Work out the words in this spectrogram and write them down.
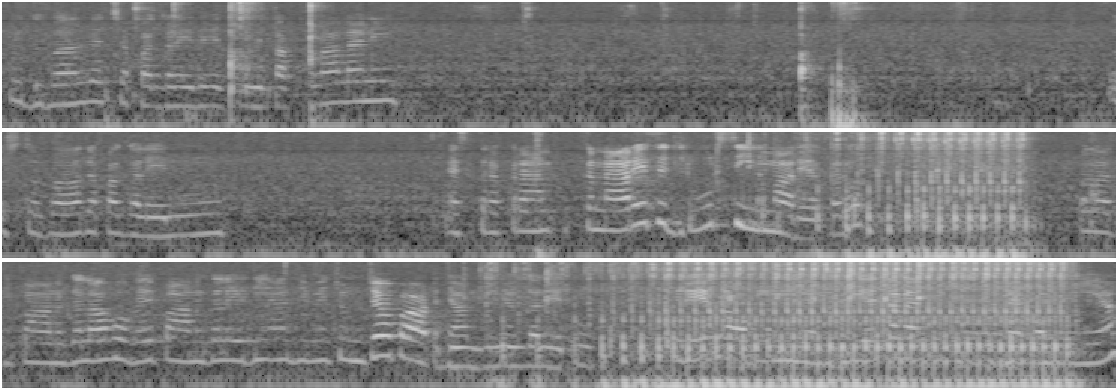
ਉਸ ਤੋਂ ਬਾਅਦ ਵਿੱਚ ਆਪਾਂ ਗਲੇ ਦੇ ਵਿੱਚ ਜਿਵੇਂ ਟੱਕ ਲਾ ਲੈਣੀ। ਉਸ ਤੋਂ ਬਾਅਦ ਆਪਾਂ ਗਲੇ ਨੂੰ ਇਸ ਤਰ੍ਹਾਂ ਕਿਨਾਰੇ ਤੇ ਜ਼ਰੂਰ ਸੀਨ ਮਾਰਿਆ ਕਰੋ। ਭਲਾ ਦੀ ਪਾਨ ਗਲਾ ਹੋਵੇ, ਪਾਨ ਗਲੇ ਦੀਆਂ ਜਿਵੇਂ ਚੁੰਝਾ ਪਾਟ ਜਾਂਦੀਆਂ ਗਲੇ ਤੋਂ। ਫਿਰ ਇਹ ਪ੍ਰੋਬਲਮ ਨਹੀਂ ਆਉਂਦੀ ਹੈ ਤਾਂ ਵੈਸੇ ਹੋਰ ਮੈਂ ਪਾਉਂਦੀ ਆ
